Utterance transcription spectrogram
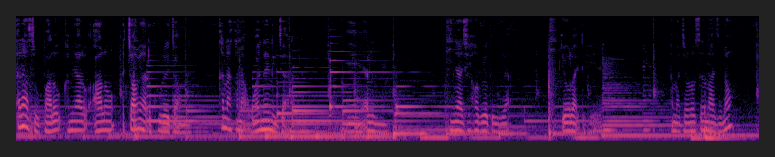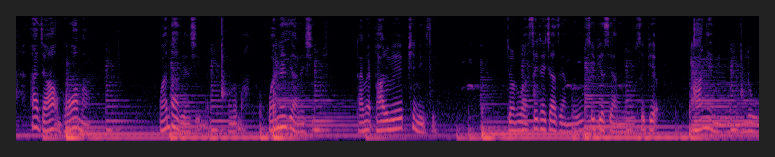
အဲ့ဒါဆိုဘာလို့ခင်ဗျားတို့အားလုံးအကြောင်းအရာတစ်ခုလေးကြောင်းခဏခဏဝိုင်းနေနေကြတာလဲအဲအဲ့လိုမျိုးပညာရှိဟောပြောသူကြီးကပြောလိုက်တယ်တဲ့အဲ့မှာကျွန်တော်စဉ်းစားကြည့်နော်အဲ့ကြောင့်ဘဝမှာဝမ်းသာစရာရှိမယ်တို့တို့မှာဝမ်းနည်းစရာလည်းရှိမယ်ဒါပေမဲ့ဘာတွေပဲဖြစ်နေစေကျွန်တော်တို့ကစိတ်ထက်ကြစရာမလိုစိတ်ပြက်စရာမလိုစိတ်ပြက်အားငယ်နေလို့မလိုနော်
